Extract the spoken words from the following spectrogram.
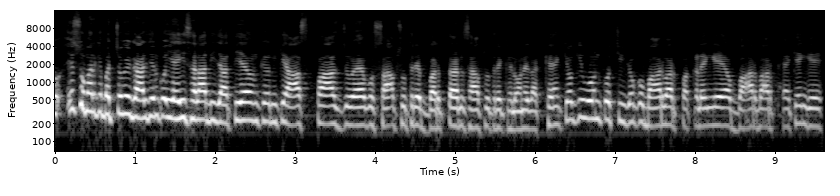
तो इस उम्र के बच्चों के गार्जियन को यही सलाह दी जाती है, उनके उनके आसपास जो है वो साफ़ सुथरे बर्तन साफ़ सुथरे खिलौने रखें, क्योंकि वो उनको चीज़ों को बार बार पकड़ेंगे और बार बार फेंकेंगे।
